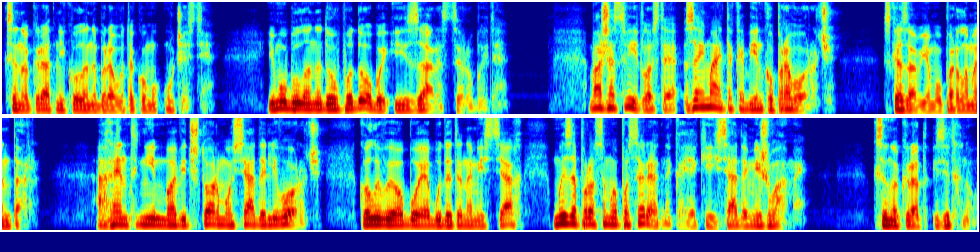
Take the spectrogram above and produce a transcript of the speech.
ксенократ ніколи не брав у такому участі. Йому було не до вподоби і зараз це робити. Ваша світлосте, займайте кабінку праворуч, сказав йому парламентар. Агент Німба від шторму сяде ліворуч. Коли ви обоє будете на місцях, ми запросимо посередника, який сяде між вами. Ксенократ зітхнув.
